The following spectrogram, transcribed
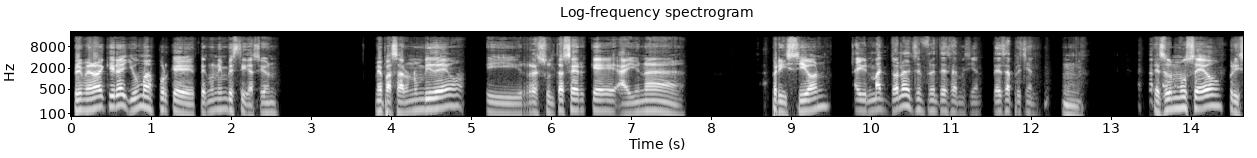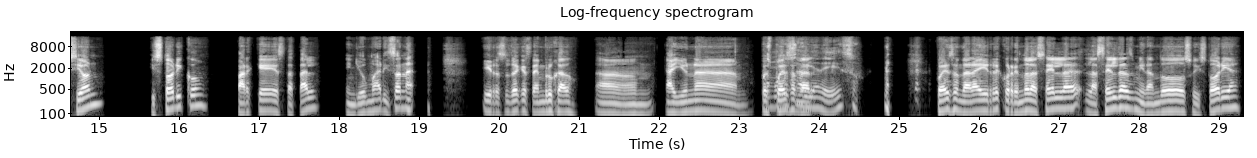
Primero hay que ir a Yuma porque tengo una investigación. Me pasaron un video y resulta ser que hay una prisión Hay un McDonald's enfrente de esa misión, de esa prisión. Mm. Es un museo, prisión, histórico, parque estatal en Yuma, Arizona. Y resulta que está embrujado. Hay una, pues ¿Cómo puedes no andar, sabía de eso? puedes andar ahí recorriendo las celdas, las celdas, mirando su historia.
